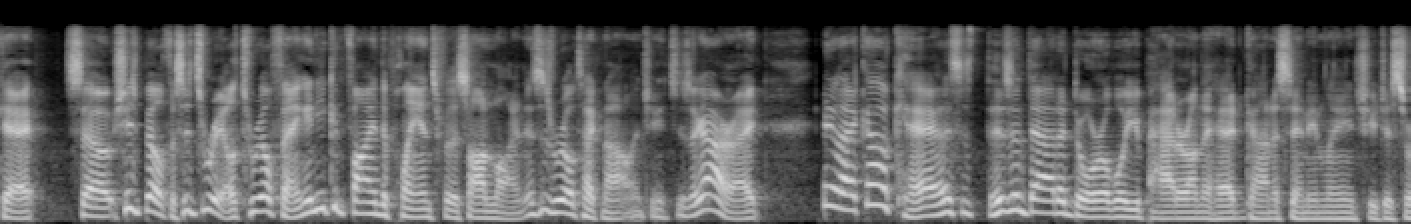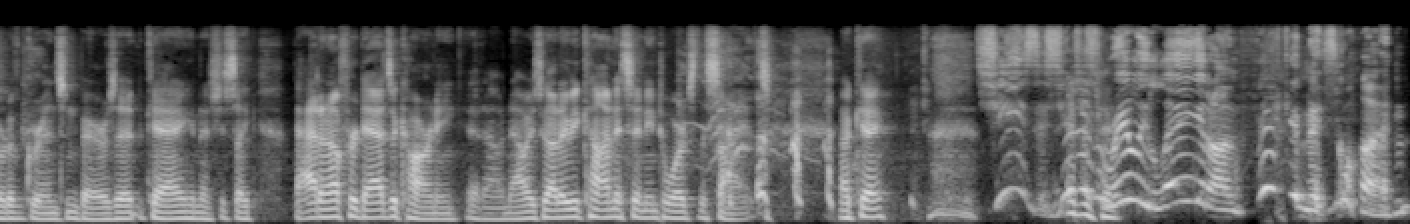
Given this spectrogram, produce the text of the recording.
Okay, so she's built this. It's real. It's a real thing, and you can find the plans for this online. This is real technology. She's like, all right. And you're like, okay, this is isn't that adorable? You pat her on the head condescendingly, and she just sort of grins and bears it. Okay, and then she's like, bad enough her dad's a carny. You know, now he's got to be condescending towards the science. Okay, Jesus, you're just really laying it on thick in this one.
